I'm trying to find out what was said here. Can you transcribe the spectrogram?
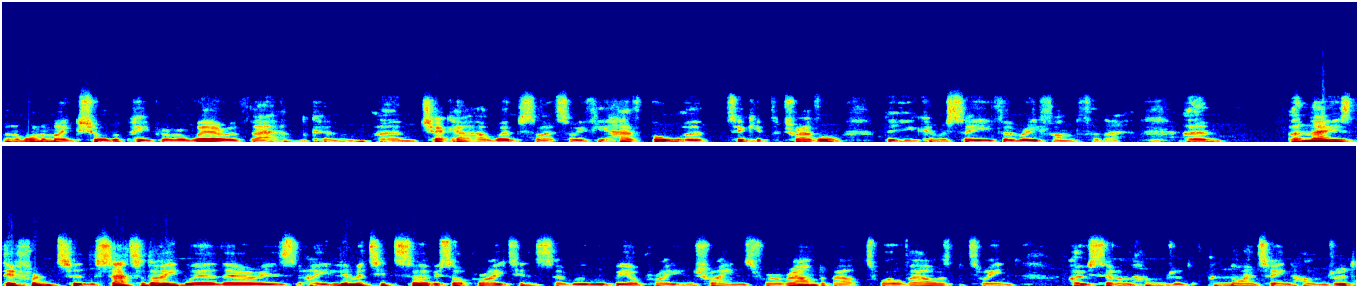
and I want to make sure that people are aware of that and can um, check out our website. So if you have bought a ticket for travel, that you can receive a refund for that. Um, and that is different to the Saturday where there is a limited service operating. So we will be operating trains for around about 12 hours between 0700 and 1900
